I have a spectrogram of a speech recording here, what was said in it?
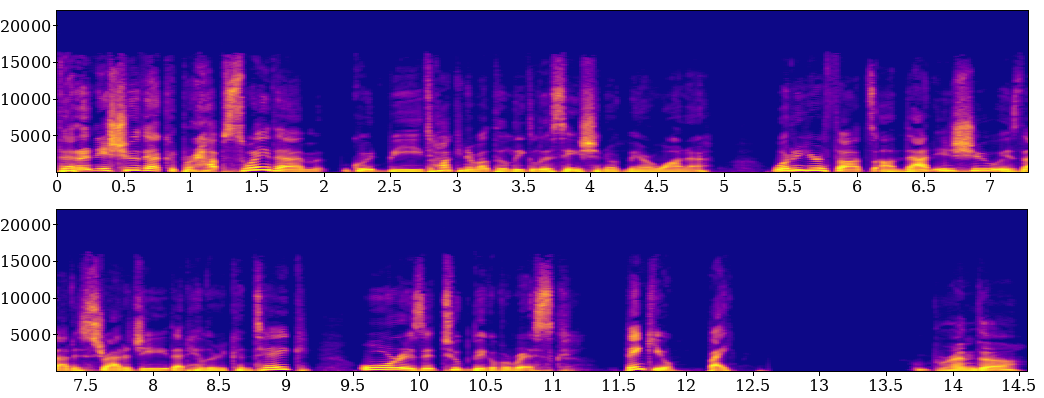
That an issue that could perhaps sway them would be talking about the legalization of marijuana. What are your thoughts on that issue? Is that a strategy that Hillary can take, or is it too big of a risk? Thank you. Bye. Brenda.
